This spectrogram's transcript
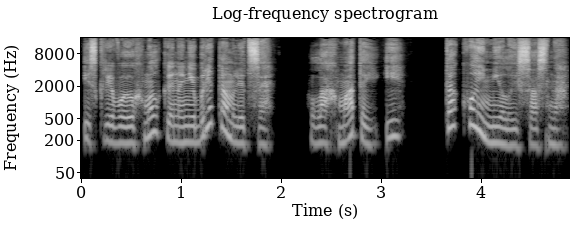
и с кривой ухмылкой на небритом лице, лохматый и такой милый сосна.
